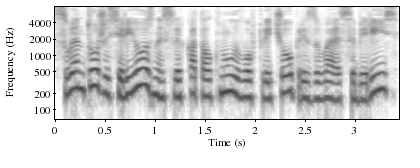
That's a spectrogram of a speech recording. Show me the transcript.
Свен тоже серьезный, слегка толкнул его в плечо, призывая «соберись».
